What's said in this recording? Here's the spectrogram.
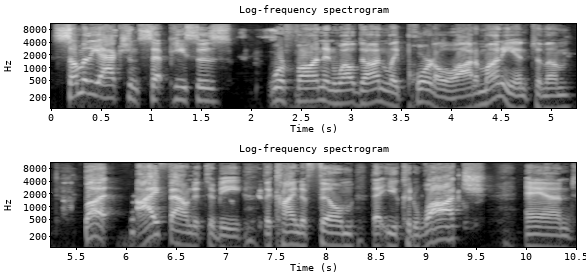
Some of the action set pieces were fun and well done. They poured a lot of money into them, but I found it to be the kind of film that you could watch and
